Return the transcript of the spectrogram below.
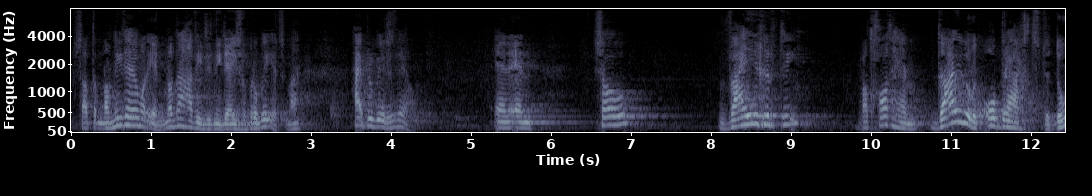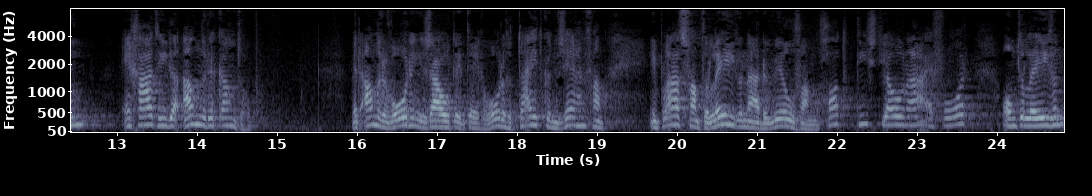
zat er nog niet helemaal in. Want dan had hij het niet eens geprobeerd. Maar hij probeert het wel. En, en zo weigert hij wat God hem duidelijk opdraagt te doen en gaat hij de andere kant op. Met andere woorden, je zou het in tegenwoordige tijd kunnen zeggen van, in plaats van te leven naar de wil van God, kiest Jona ervoor om te leven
